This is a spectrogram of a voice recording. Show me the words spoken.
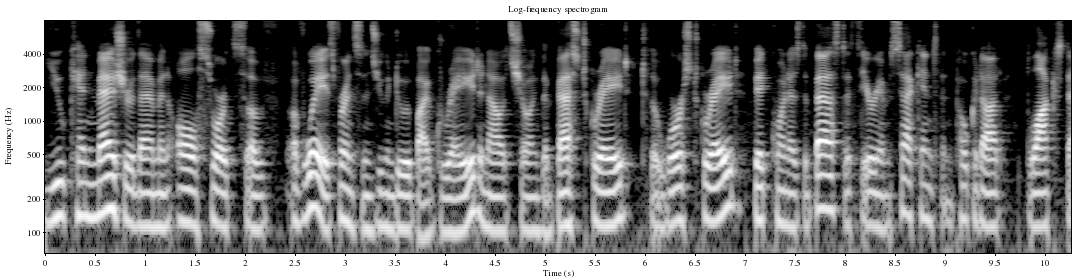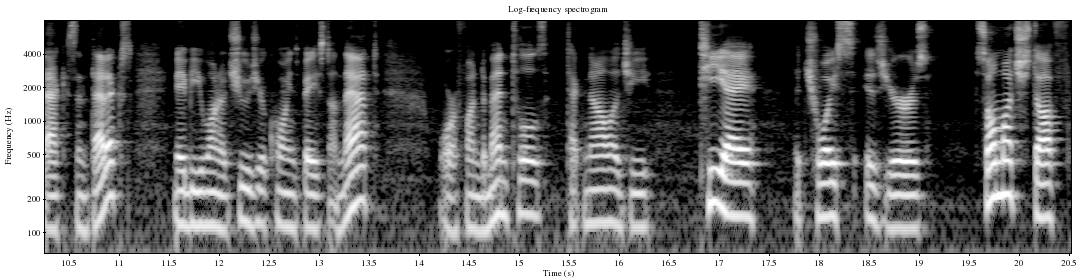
you can measure them in all sorts of, of ways. For instance, you can do it by grade, and now it's showing the best grade to the worst grade. Bitcoin is the best, Ethereum second, then Polkadot, Blockstack, Synthetix. Maybe you want to choose your coins based on that, or fundamentals, technology, TA. The choice is yours. So much stuff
